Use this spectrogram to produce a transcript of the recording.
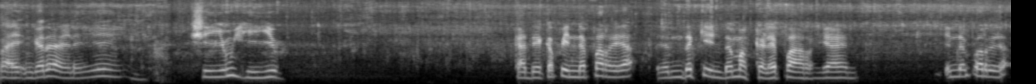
ഭയങ്കരാണ്. ഷീയും ഹീയും. കഥയൊക്കെ പിന്നെ പറയാം. എന്തൊക്കെയുണ്ട് മക്കളെ പറയാൻ? പിന്നെ പറയാം.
